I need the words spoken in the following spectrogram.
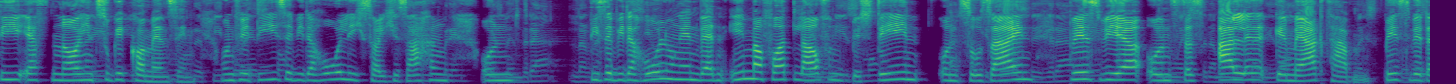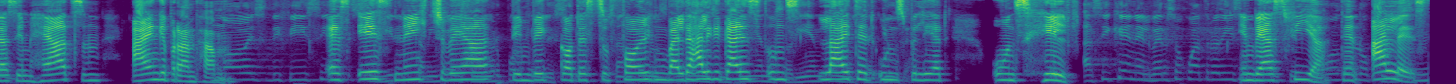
die erst neu hinzugekommen sind. Und für diese wiederhole ich solche Sachen und diese Wiederholungen werden immer fortlaufend bestehen und so sein, bis wir uns das alle gemerkt haben, bis wir das im Herzen eingebrannt haben. Es ist nicht schwer, dem Weg Gottes zu folgen, weil der Heilige Geist uns leitet, uns belehrt, uns hilft. Im Vers 4, denn alles,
